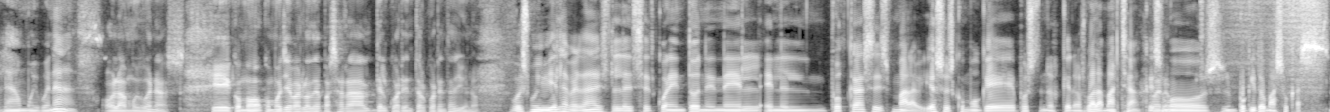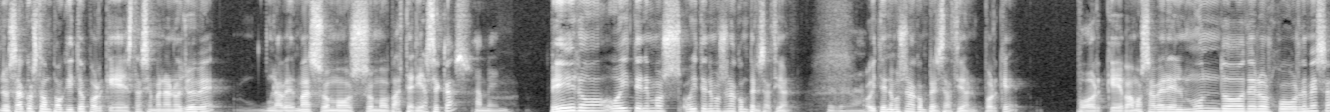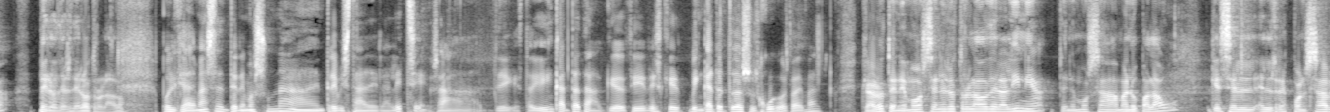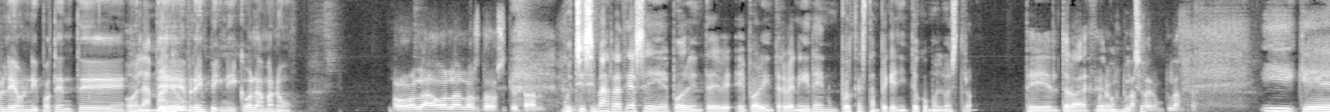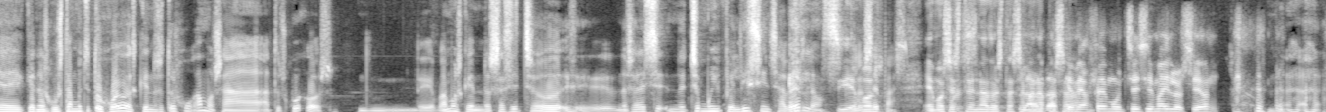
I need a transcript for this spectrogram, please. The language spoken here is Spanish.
Hola, muy buenas. Hola, muy buenas. ¿Qué, cómo, ¿Cómo llevas lo de pasar del 40 al 41? Pues muy bien, la verdad, es el ser cuarentón en el, en el podcast es maravilloso, es como que, pues, nos, que nos va la marcha, que somos un poquito más ocas. Nos ha costado un poquito porque esta semana no llueve, una vez más somos, somos bacterias secas. Amén. Pero hoy tenemos, hoy tenemos una compensación. Hoy tenemos una compensación. ¿Por qué? Porque vamos a ver el mundo de los juegos de mesa, pero desde el otro lado. Porque además eh, tenemos una entrevista de la leche, o sea, de que estoy encantada, quiero decir, es que me encantan todos sus juegos además. Claro, tenemos en el otro lado de la línea, tenemos a Manu Palau, que es el, responsable omnipotente de Brain Picnic. Hola Manu. Hola, hola los dos, ¿qué tal? Muchísimas gracias eh, por, eh, por intervenir en un podcast tan pequeñito como el nuestro. Te, lo agradecemos un placer, Un placer, y que, nos gusta mucho tu juego, es que nosotros jugamos a, tus juegos. Vamos, que nos has hecho eh, nos has hecho muy feliz sin saberlo. Sí, que hemos, lo sepas. hemos pues estrenado esta semana pasada. Es que me hace muchísima ilusión.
